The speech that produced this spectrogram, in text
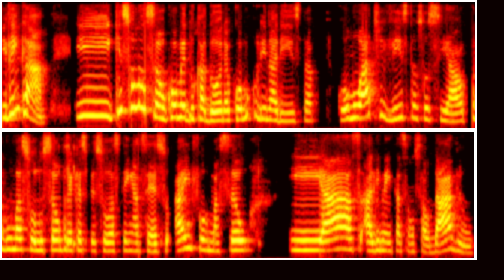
E vem cá, e que solução, como educadora, como culinarista, como ativista social, alguma solução para que as pessoas tenham acesso à informação e à alimentação saudável?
